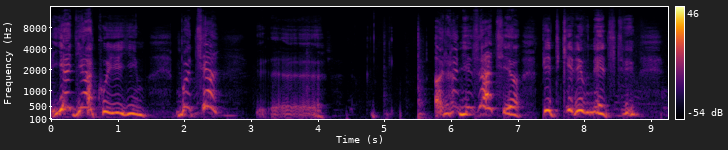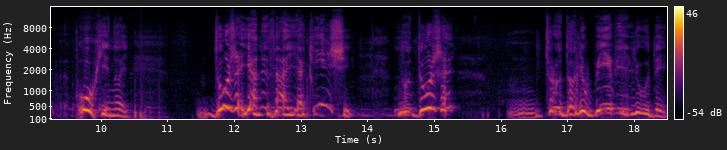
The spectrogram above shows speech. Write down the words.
я дякую їм, бо ця організація під керівництвом Ухіної. Дуже, я не знаю, як інші, ну дуже трудолюбиві люди.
